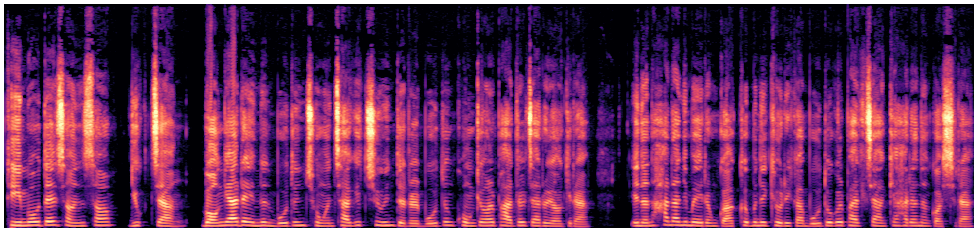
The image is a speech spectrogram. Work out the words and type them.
디모데 전서 6장 멍에 아래 있는 모든 종은 자기 주인들을 모든 공경을 받을 자로 여기라. 이는 하나님의 이름과 그분의 교리가 모독을 받지 않게 하려는 것이라.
